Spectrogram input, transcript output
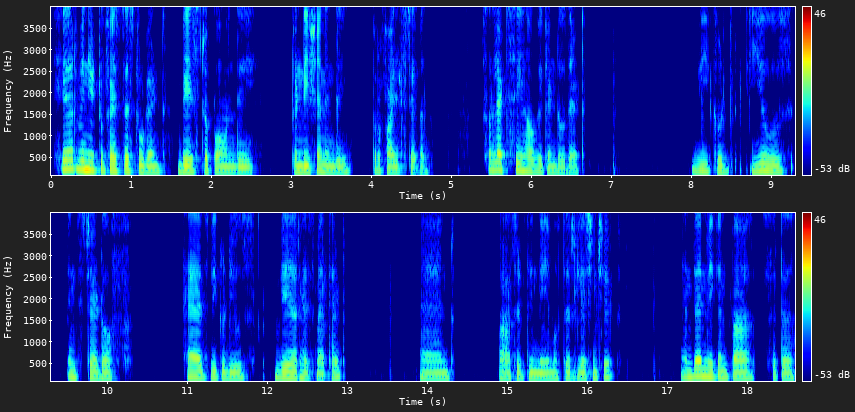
Here we need to fetch the student based upon the condition in the profiles table so let's see how we can do that. We could use instead of has we could use where has method and pass it the name of the relationship. And then we can pass it a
